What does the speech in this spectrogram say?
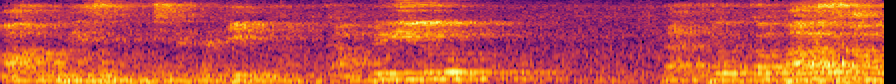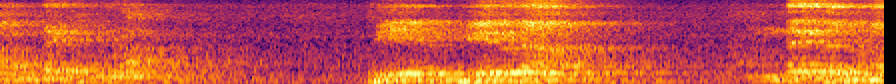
మాకు ఇచ్చినటువంటి కంపెనీలు ప్రతి ఒక్క భాగస్వాములందరికీ కూడా పేరు పేరున అందరి తరఫున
